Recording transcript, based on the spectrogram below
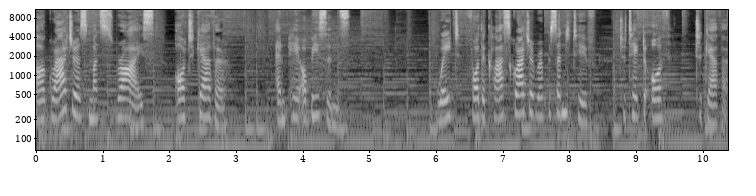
all graduates must rise all together and pay obeisance. Wait for the class graduate representative to take the oath together.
